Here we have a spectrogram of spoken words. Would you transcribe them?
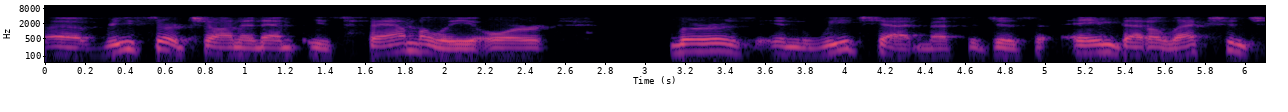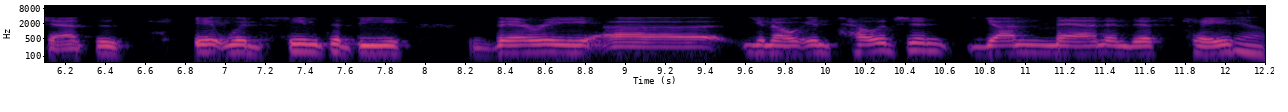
uh research on an MP's family or slurs in WeChat messages aimed at election chances. It would seem to be very, uh, you know, intelligent young men in this case yeah.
